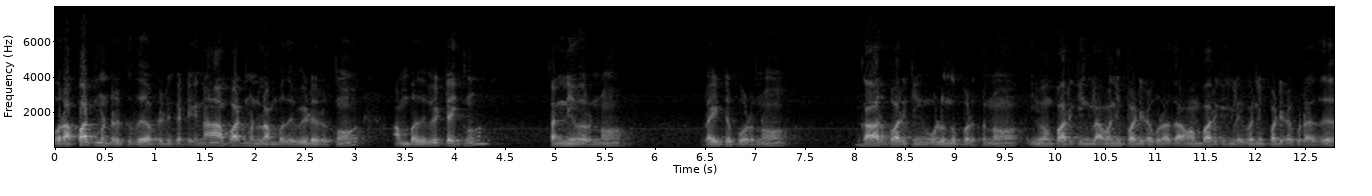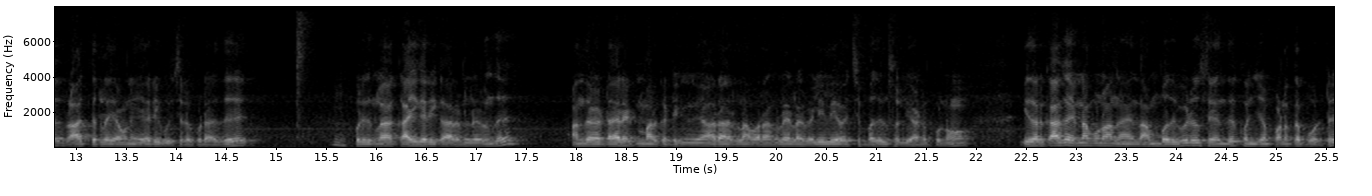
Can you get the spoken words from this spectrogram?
ஒரு அப்பார்ட்மெண்ட் இருக்குது அப்படின்னு கேட்டிங்கன்னா அப்பார்ட்மெண்ட்டில் ஐம்பது வீடு இருக்கும். ஐம்பது வீட்டைக்கும் தண்ணி வரணும் லைட்டு போடணும் கார் பார்க்கிங் ஒழுங்குபடுத்தணும். இவன் பார்க்கிங்கில் அவன் நிப்பாட்டிடக்கூடாது அவன் பார்க்கிங்கில் இவன் நிப்பாட்டிடக்கூடாது. ராத்திரியில் எவனும் ஏறி குதிச்சிடக்கூடாது. புரியுதுங்களா? காய்கறிக்காரன்லேருந்து அந்த டைரக்ட் மார்க்கெட்டிங் யார் யாரெல்லாம் வராங்களோ எல்லாம் வெளியிலே வச்சு பதில் சொல்லி அனுப்பணும். இதற்காக என்ன பண்ணுவாங்க? இந்த ஐம்பது வீடும் சேர்ந்து கொஞ்சம் பணத்தை போட்டு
